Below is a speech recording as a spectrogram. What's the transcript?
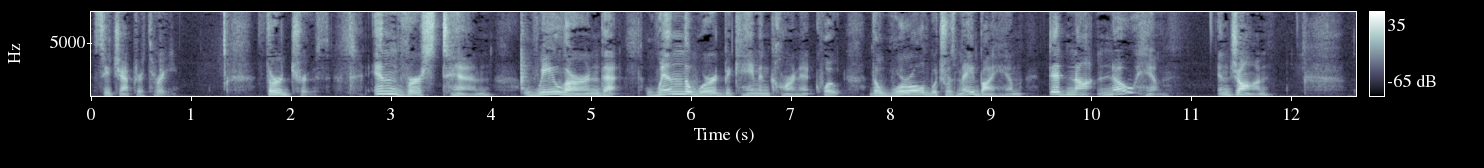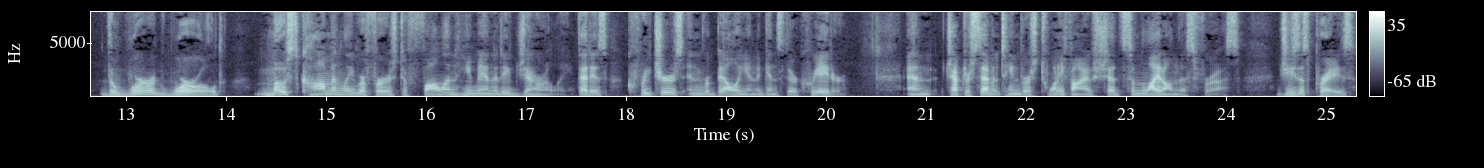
see chapter 3. Third truth. In verse 10, we learn that when the Word became incarnate, quote, the world which was made by him did not know him. In John, the word world most commonly refers to fallen humanity generally, that is, creatures in rebellion against their Creator. And chapter 17, verse 25, sheds some light on this for us. Jesus prays,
